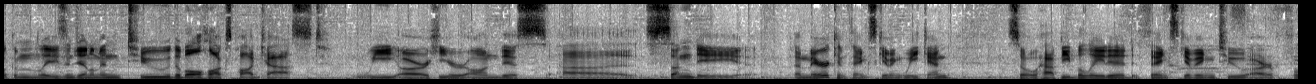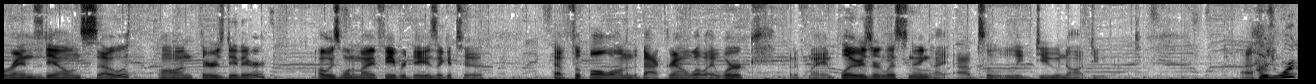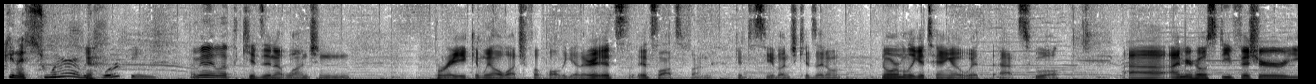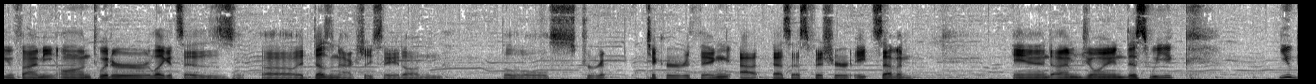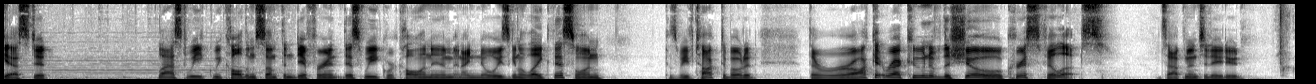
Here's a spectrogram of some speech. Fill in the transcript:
Welcome, ladies and gentlemen, to the Ball Hawks podcast. We are here on this uh, Sunday, American Thanksgiving weekend. So happy belated Thanksgiving to our friends down south on Thursday there. Always one of my favorite days. I get to have football on in the background while I work. But if my employers are listening, I absolutely do not do that. I was working. I swear I was working. I mean, I let the kids in at lunch and break, and we all watch football together. It's it's lots of fun. Get to see a bunch of kids I don't normally get to hang out with at school. Uh, I'm your host, Steve Fisher. You can find me on Twitter, like it says. Uh, it doesn't actually say it on the little strip ticker thing at ssfisher87. And I'm joined this week, you guessed it. Last week we called him something different. This week we're calling him, and I know he's going to like this one because we've talked about it the Rocket Raccoon of the show, Chris Phillips. What's happening today, dude?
